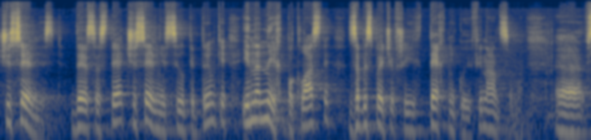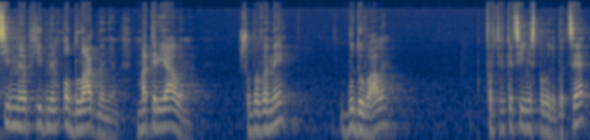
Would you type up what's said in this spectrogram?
чисельність ДССТ, чисельність сил підтримки і на них покласти, забезпечивши їх технікою, фінансами, е, всім необхідним обладнанням, матеріалами, щоб вони будували фортифікаційні споруди, бо це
